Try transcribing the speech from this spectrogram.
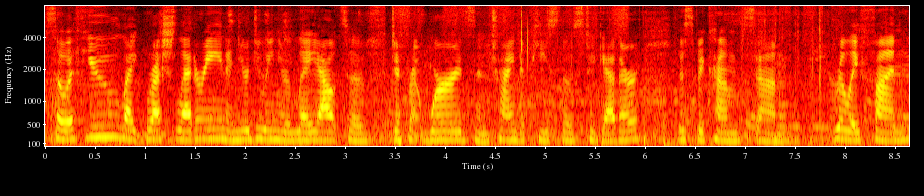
So if you like brush lettering and you're doing your layouts of different words and trying to piece those together, this becomes um, really fun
